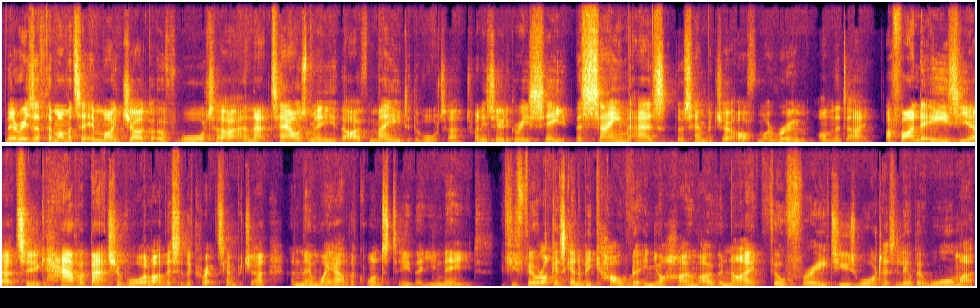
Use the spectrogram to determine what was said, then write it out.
There is a thermometer in my jug of water, and that tells me that I've made the water 22 degrees C, the same as the temperature of my room on the day. I find it easier to have a batch of water like this at the correct temperature and then weigh out the quantity that you need. If you feel like it's going to be colder in your home overnight, feel free to use water. It's a little bit warmer.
